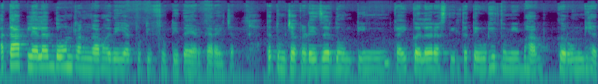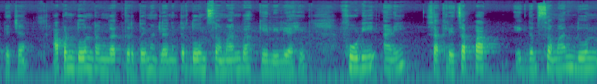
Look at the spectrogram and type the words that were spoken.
आता आपल्याला दोन रंगामध्ये या तुटी फ्रुटी तयार करायच्या. तर तुमच्याकडे जर दोन तीन काही कलर असतील तर तेवढे तुम्ही भाग करून घ्या त्याच्या. आपण दोन रंगात करतो आहे म्हटल्यानंतर दोन समान भाग केलेले आहेत. फोडी आणि साखरेचा पाक. एकदम समान दोन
